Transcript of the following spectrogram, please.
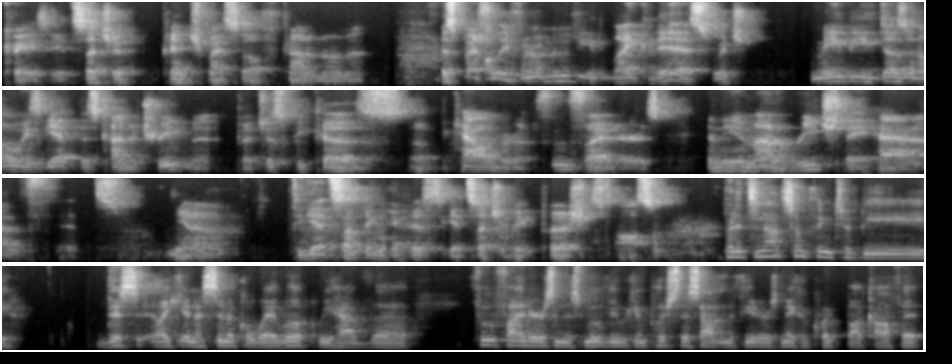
crazy. It's such a pinch myself kind of moment, especially for a movie like this, which maybe doesn't always get this kind of treatment, but just because of the caliber of the Foo Fighters and the amount of reach they have, it's, you know, to get something like this to get such a big push is awesome. But it's not something to be this like in a cynical way. Look, we have the Foo Fighters in this movie. We can push this out into theaters, make a quick buck off it.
